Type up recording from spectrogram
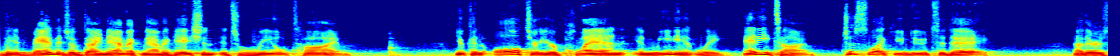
The advantage of dynamic navigation, it's real time. You can alter your plan immediately, anytime, just like you do today. Now, there's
